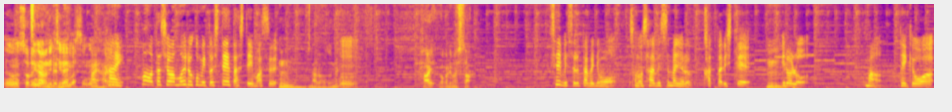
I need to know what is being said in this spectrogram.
うん、それによって違いますよね。はいはい、はい。まあ、私は燃えるゴミとして出しています、うんなるほどね、うん、はいわかりました。整備するためにもそのサービスマニュアル買ったりしてうん。いろいろまあ勉強は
